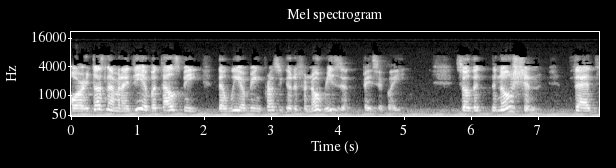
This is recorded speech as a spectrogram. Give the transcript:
or he doesn't have an idea, but tells me that we are being persecuted for no reason, basically. So the the notion that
